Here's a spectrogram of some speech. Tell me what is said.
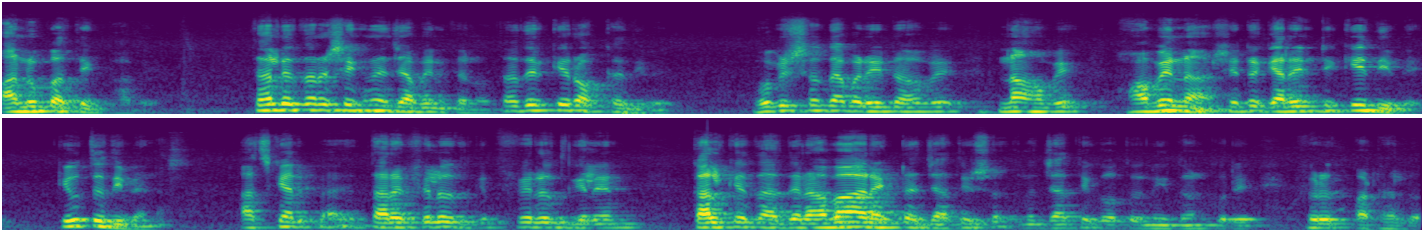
আনুপাতিকভাবে, তাহলে তারা সেখানে যাবেন কেন? তাদেরকে রক্ষা দিবে ভবিষ্যতে আবার এটা হবে, না হবে হবে না, সেটা গ্যারেন্টি কে দিবে? কেউ তো দিবে না। আজকে তারা ফেরত ফেরত গেলেন, কালকে তাদের আবার একটা জাতি জাতিগত নিধন করে ফেরত পাঠালো।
